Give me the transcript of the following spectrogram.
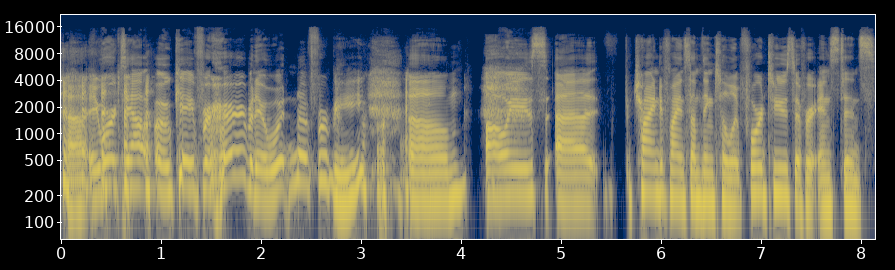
Uh, it worked out okay for her, but it wouldn't have for me. Um, always uh, trying to find something to look forward to. So, for instance,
